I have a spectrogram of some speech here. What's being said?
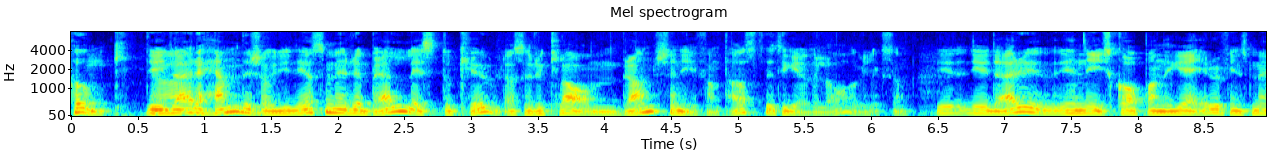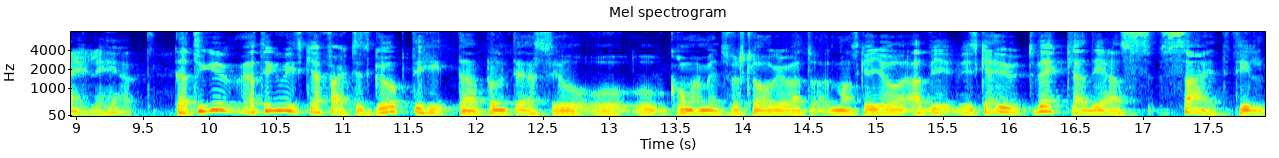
punk. Det är ju Ja. där det händer så. Det är det som är rebelliskt och kul. Alltså reklambranschen är ju fantastisk tycker jag överlag. Liksom. Det, är, det är ju där det är nyskapande grejer och det finns möjlighet. Jag tycker, jag tycker vi ska faktiskt gå upp till hitta.se och, och, och komma med ett förslag över att, att man ska göra, att vi, vi ska utveckla deras sajt till,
